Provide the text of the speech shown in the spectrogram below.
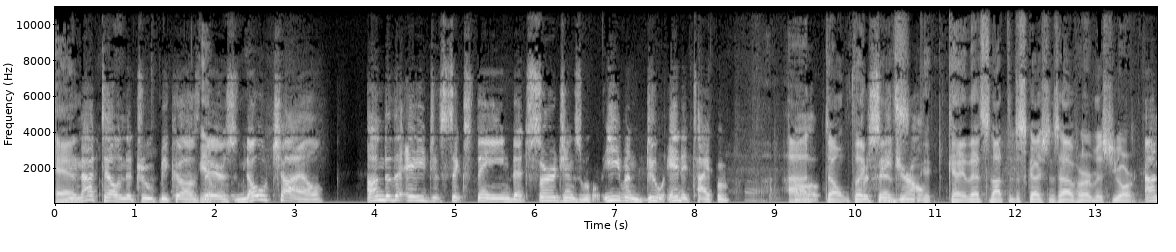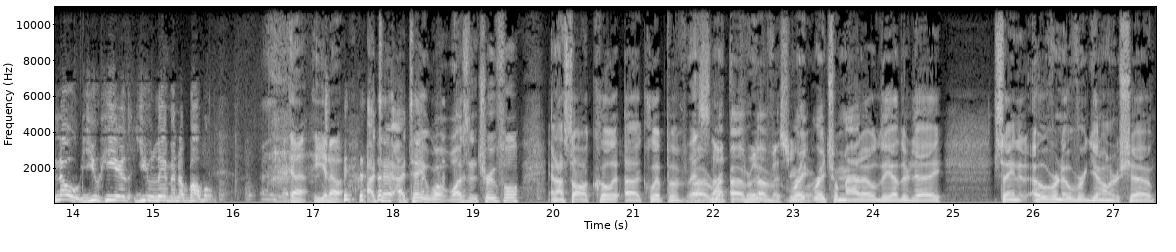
And You're not telling the truth because Yeah. there's no child under the age of 16 that surgeons will even do any type of I uh, don't think procedure on. Okay, that's not the discussions I've heard, Miss York. I know you hear you live in a bubble. Uh, you know, I tell I tell you what wasn't truthful, and I saw a cli- uh, clip of uh, of, truth, of Ra- Rachel Maddow the other day, saying it over and over again on her show.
